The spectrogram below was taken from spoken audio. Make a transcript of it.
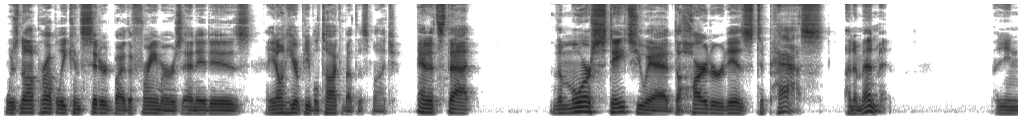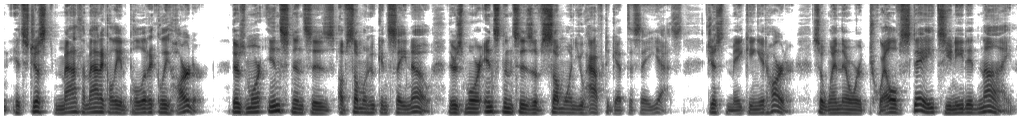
was not properly considered by the framers, and it is, you don't hear people talk about this much. And it's that the more states you add, the harder it is to pass an amendment. I mean, it's just mathematically and politically harder. There's more instances of someone who can say no. There's more instances of someone you have to get to say yes just making it harder. So when there were 12 states, you needed nine.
